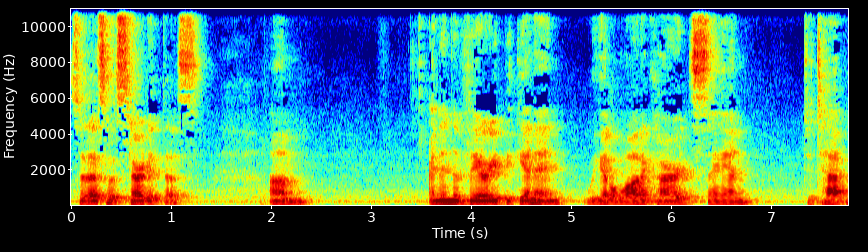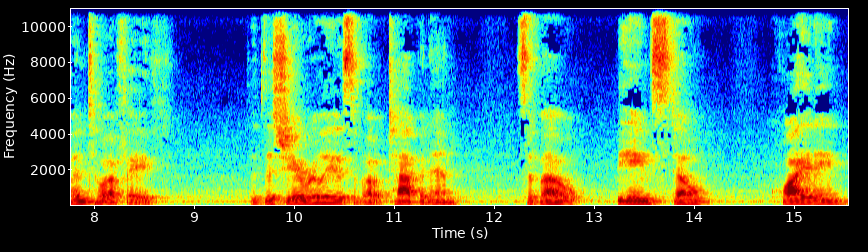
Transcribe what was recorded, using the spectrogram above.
So that's what started this. Um, and in the very beginning, we got a lot of cards saying to tap into our faith. That this year really is about tapping in. It's about being still, quieting,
